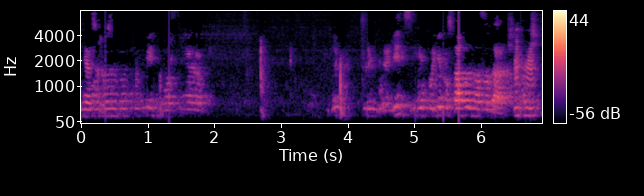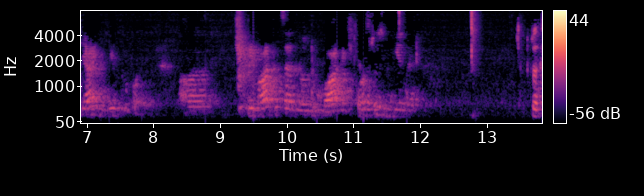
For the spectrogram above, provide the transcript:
Я зрозуміла. вас є, є, поставлена задача, Мгм. значить я її зробила. Чи приймати це до уваги, чи просто зміни. Тобто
